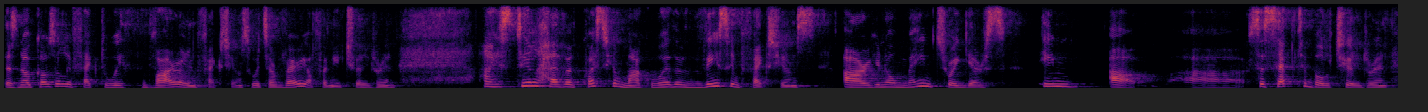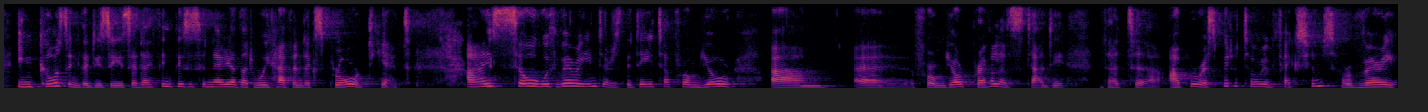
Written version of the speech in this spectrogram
there's no causal effect with viral infections, which are very often in children. I still have a question mark whether these infections are, you know, main triggers in uh, uh, susceptible children in causing the disease. And I think this is an area that we haven't explored yet. I saw with very interest the data from your um, uh, from your prevalence study that uh, upper respiratory infections are very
